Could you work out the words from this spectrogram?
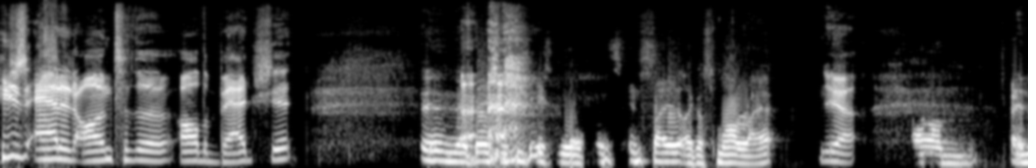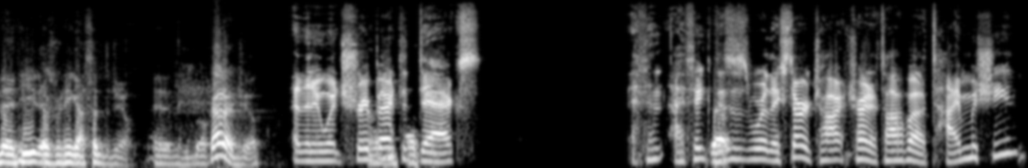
he just added on to the all the bad shit. and they basically, basically like, incited like a small riot. Yeah. Um, and then he that's when he got sent to jail, and he broke out of jail. And then he went straight back to Dax. And then I think this is where they started talk, trying to talk about a time machine.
